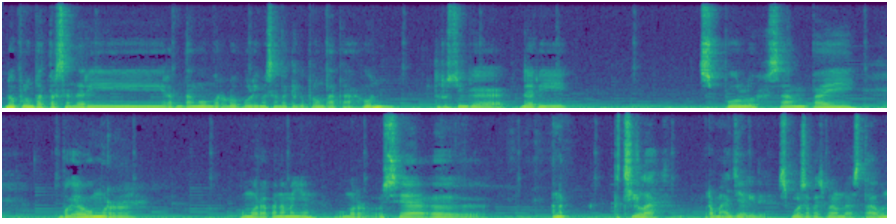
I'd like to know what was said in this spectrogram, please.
24% dari rentang umur 25 sampai 34 tahun terus juga dari 10 sampai pokoknya umur umur apa namanya? Umur usia uh, anak kecil lah remaja gitu ya. 10 sampai 19 tahun.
